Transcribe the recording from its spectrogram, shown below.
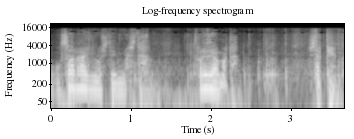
おさらいをしてみました。それではまた。したっけ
